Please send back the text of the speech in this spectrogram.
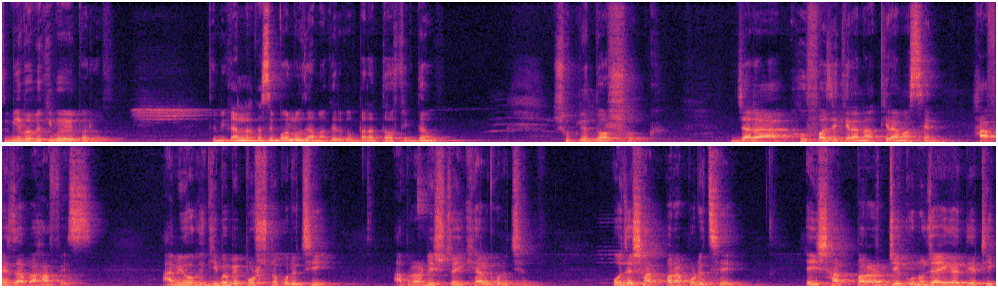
তুমি এভাবে কীভাবে পারো? তুমি কি আল্লাহর কাছে বলো যে আমাকে এরকম পারার তৌফিক দাও? সুপ্রিয় দর্শক, যারা হুফাজে কেরানা, কেরাম আছেন, হাফেজা বা হাফেজ, আমি ওকে কীভাবে প্রশ্ন করেছি, আপনারা নিশ্চয়ই খেয়াল করেছেন। ও যে সাতপাড়া পড়েছে, এই সাতপাড়ার যে কোনো জায়গা দিয়ে ঠিক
